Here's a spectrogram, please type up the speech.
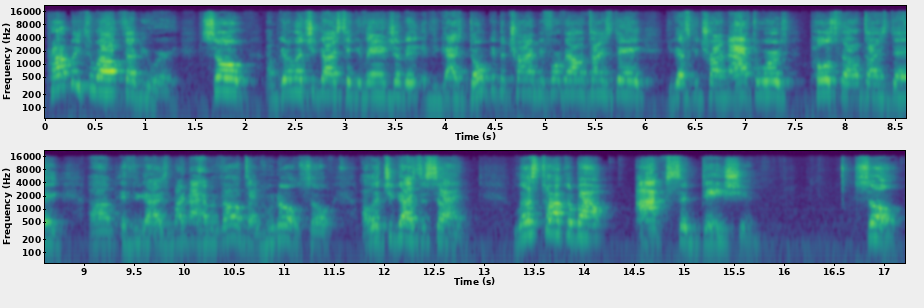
probably throughout February. So I'm going to let you guys take advantage of it. If you guys don't get to try them before Valentine's Day, you guys can try them afterwards, post Valentine's Day. Um, if you guys might not have a Valentine, who knows? So I'll let you guys decide. Let's talk about oxidation. So,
